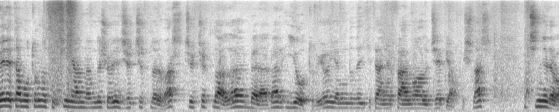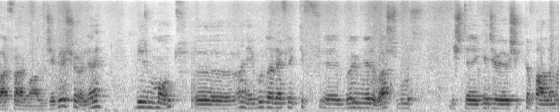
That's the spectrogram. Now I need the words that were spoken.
Bele tam oturması için yanlarında şöyle cırt cırtları var. Cırt cırtlarla beraber iyi oturuyor. Yanında da iki tane fermuarlı cep yapmışlar. İçinde de var fermuarlı cebi. Şöyle bir mont. Ee, hani burada reflektif e, bölümleri var. Bu işte gece ve ışıkta parlama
